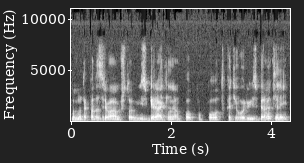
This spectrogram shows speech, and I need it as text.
ну, мы так подозреваем, что избирательно по, по, под категорию избирателей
